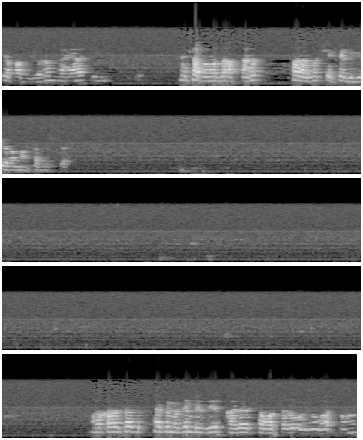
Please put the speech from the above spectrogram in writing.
yapabiliyorum veya hesabıma da aktarıp paramı çekebiliyorum arkadaşlar. Arkadaşlar hepimizin bildiği kale savaşları oyunu var. Bunu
